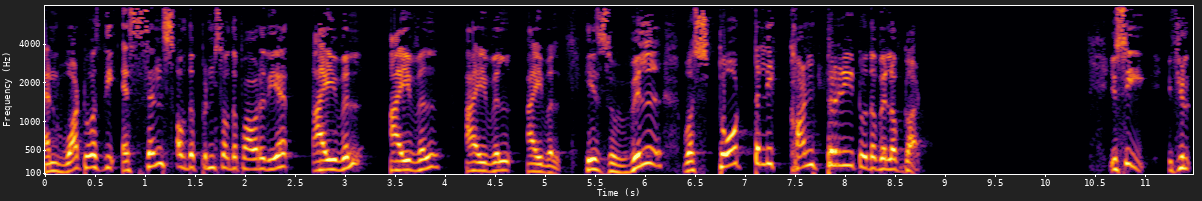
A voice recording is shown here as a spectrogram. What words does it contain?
And what was the essence of the prince of the power of the air? I will, I will, I will, I will. His will was totally contrary to the will of God. You see, if you,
